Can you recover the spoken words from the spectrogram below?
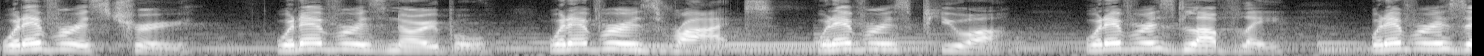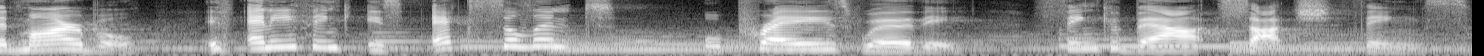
whatever is true, whatever is noble, whatever is right, whatever is pure, whatever is lovely, whatever is admirable, if anything is excellent or praiseworthy, think about such things.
